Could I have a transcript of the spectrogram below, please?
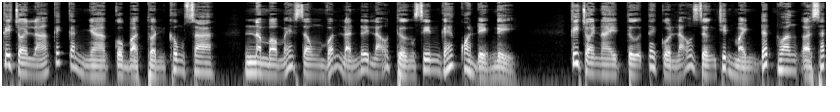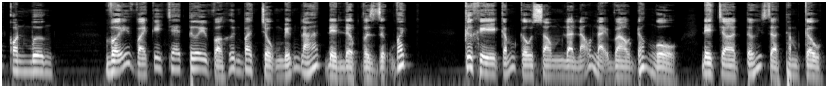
Cây tròi lá cách căn nhà của bà Thuần không xa, nằm ở mé sông vẫn là nơi lão thường xin ghé qua để nghỉ. Cây tròi này tự tay của lão dựng trên mảnh đất hoang ở sát con mương, với vài cây tre tươi và hơn ba chục miếng lá để lợp và dựng vách. Cứ khi cắm câu xong là lão lại vào đó ngủ để chờ tới giờ thăm câu.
